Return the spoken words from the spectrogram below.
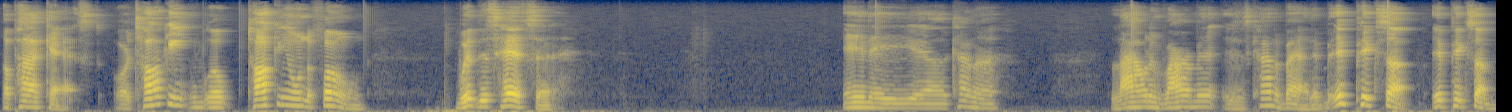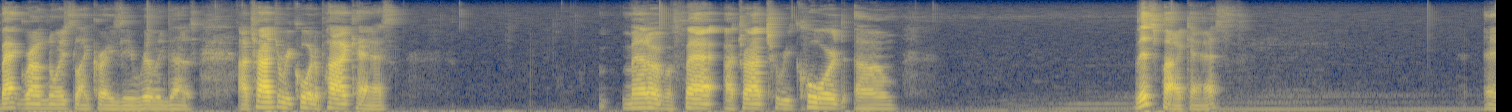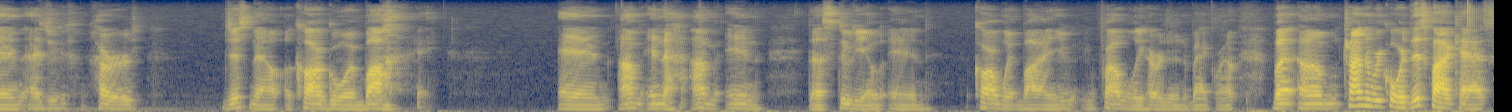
a podcast or talking well talking on the phone with this headset in a uh, kind of loud environment is kind of bad. It, it picks up it picks up background noise like crazy. It really does. I tried to record a podcast. Matter of fact, I tried to record um, this podcast, and as you heard just now, a car going by, and I'm in the I'm in the studio, and a car went by, and you you probably heard it in the background. But um, trying to record this podcast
